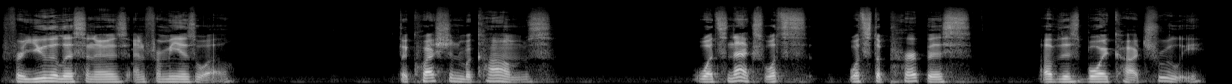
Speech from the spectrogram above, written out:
for you, the listeners, and for me as well, the question becomes what's next? What's what's the purpose of this boycott truly?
